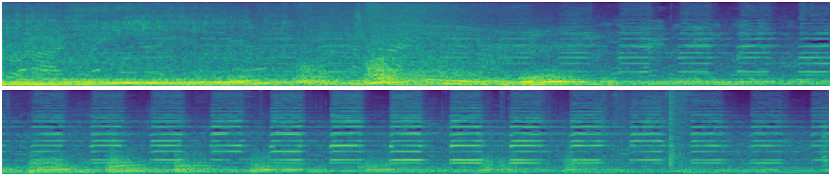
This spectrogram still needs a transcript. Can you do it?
Cool cars. That's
